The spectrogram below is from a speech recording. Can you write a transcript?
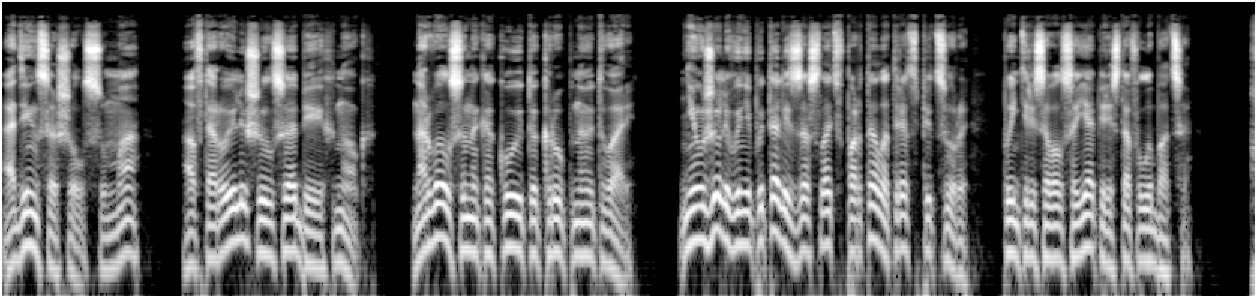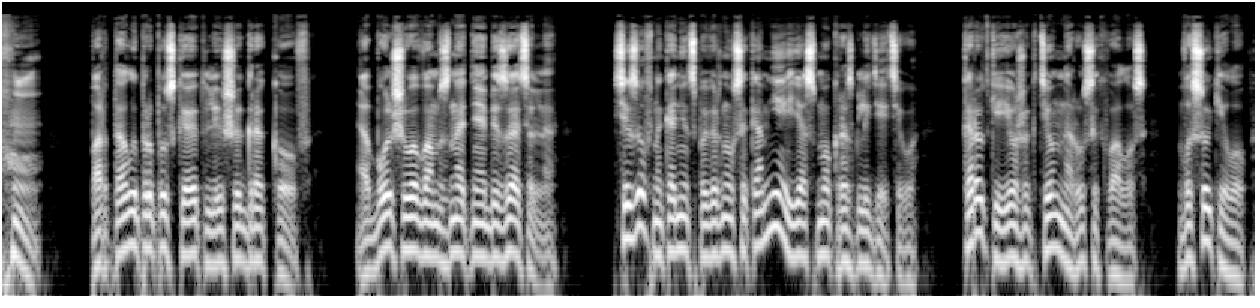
Один сошел с ума, а второй лишился обеих ног. Нарвался на какую-то крупную тварь. Неужели вы не пытались заслать в портал отряд спецуры?» Поинтересовался я, перестав улыбаться. «Хм, порталы пропускают лишь игроков. А большего вам знать не обязательно». Сизов наконец повернулся ко мне, и я смог разглядеть его. Короткий ежик темно-русых волос, высокий лоб,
